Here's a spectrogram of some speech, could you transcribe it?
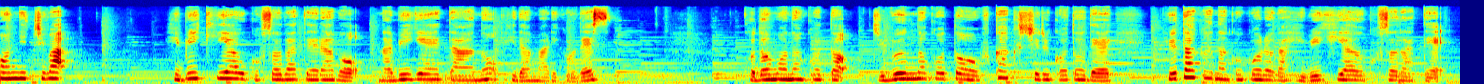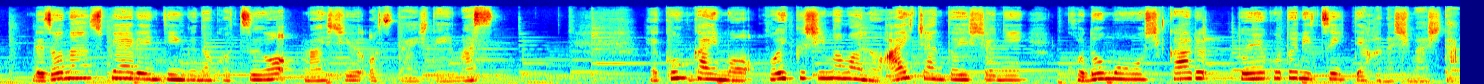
こんにちは。響き合う子育てラボナビゲーターの日田真理子です。子供のこと自分のことを深く知ることで豊かな心が響き合う子育てレゾナンスペアレンティングのコツを毎週お伝えしています。今回も保育士ママの愛ちゃんと一緒に子供を叱るということについて話しました。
